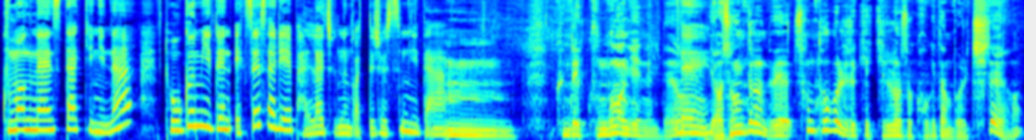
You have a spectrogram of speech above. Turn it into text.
구멍난 스타킹이나 도금이 된 액세서리에 발라주는 것도 좋습니다. 음. 근데 궁금한 게 있는데요. 네. 여성들은 왜 손톱을 이렇게 길러서 거기다 뭘 칠해요?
